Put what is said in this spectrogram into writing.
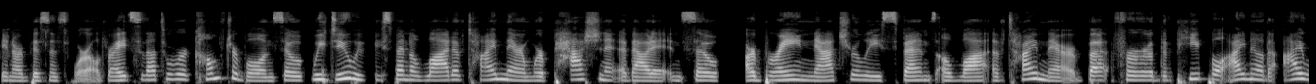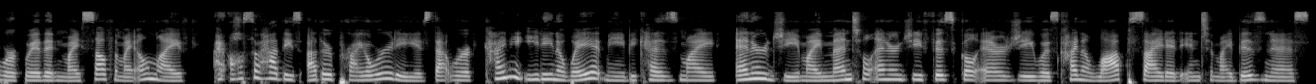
in our business world, right? So that's where we're comfortable. And so we do, we spend a lot of time there and we're passionate about it. And so our brain naturally spends a lot of time there. But for the people I know that I work with and myself in my own life, I also had these other priorities that were kind of eating away at me because my energy, my mental energy, physical energy was kind of lopsided into my business.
